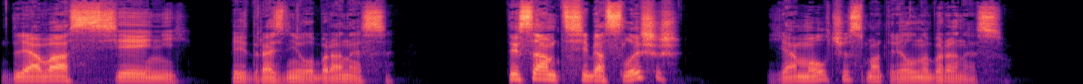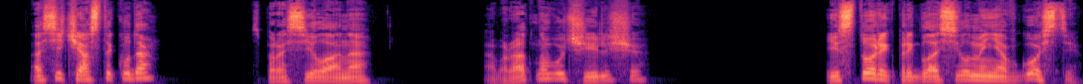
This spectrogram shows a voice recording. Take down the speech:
«Для вас, Сеней», — передразнила баронесса. «Ты сам-то себя слышишь?» Я молча смотрел на баронессу. «А сейчас ты куда?» — спросила она. «Обратно в училище». Историк пригласил меня в гости.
